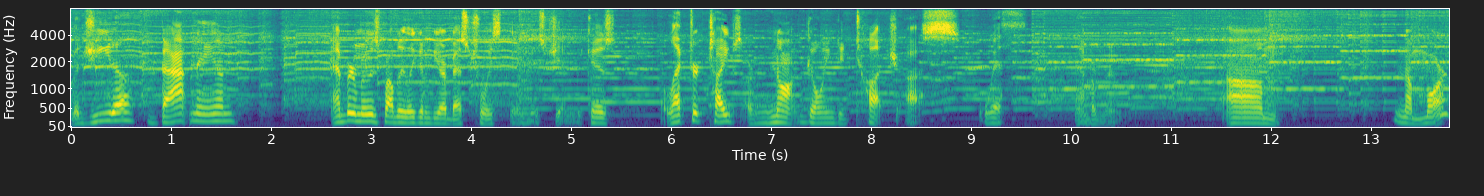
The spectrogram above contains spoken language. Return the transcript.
Vegeta, Batman, Ember Moon's probably going to be our best choice in this gym because electric types are not going to touch us with Ember Moon. Um, now Mark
